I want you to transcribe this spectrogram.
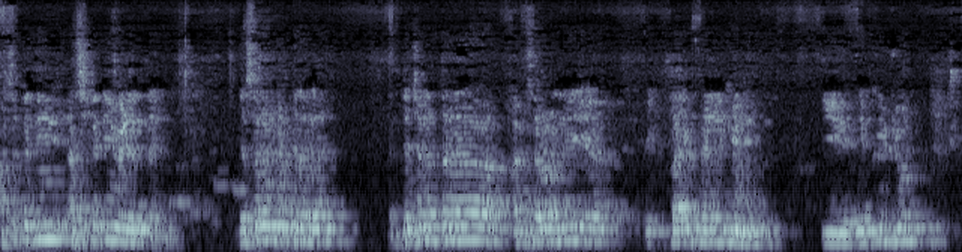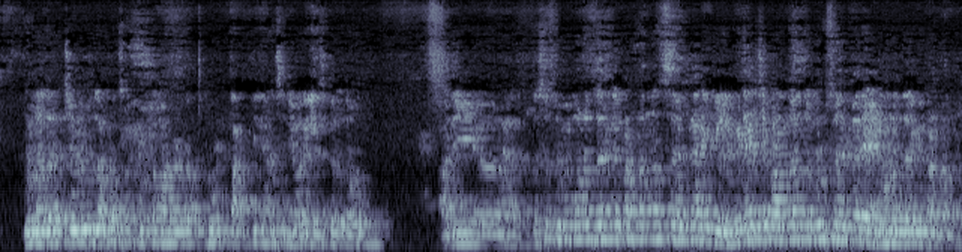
असं कधी अशी कधी वेळ येत नाही. या सर्व गोष्टी झालं आणि त्याच्यानंतर आम्ही सर्वांनी एक तारीख फायनल केली की एकवीस जून दोन हजार चोवीसला आपण संपूर्ण महाराष्ट्रात खूप ताकदीने हा सिनेमा रिलीज करतो आणि तसं जसं तुम्ही मनोज दर्गे पाटलांना सहकार्य केलं मीडियाच्या बांधवांचं खूप सहकार्य आहे मनोज दर्गे पाटलांना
